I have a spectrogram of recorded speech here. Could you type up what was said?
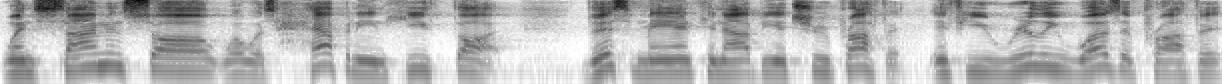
When Simon saw what was happening, he thought, this man cannot be a true prophet. If he really was a prophet,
